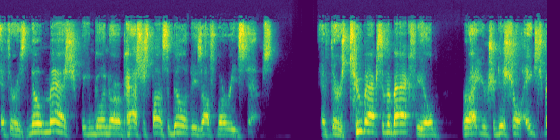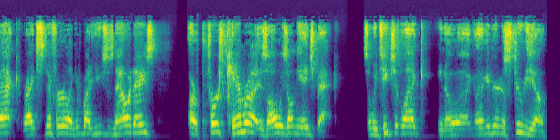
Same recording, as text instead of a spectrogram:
If there is no mesh, we can go into our pass responsibilities off of our read steps. If there's two backs in the backfield, right, your traditional H back, right, sniffer like everybody uses nowadays, our first camera is always on the H back. So we teach it like, you know, like if you're in a studio,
